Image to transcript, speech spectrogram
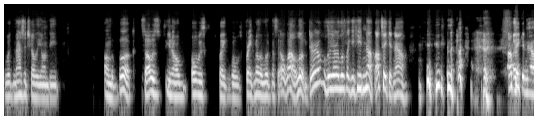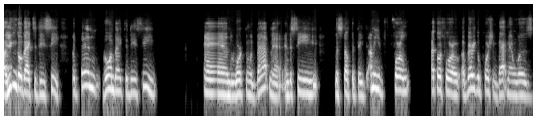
with Mazzucchelli on the on the book so i was you know always like well Frank Miller looked and said, "Oh wow, look, Daredevil looks like he's heating up. I'll take it now. I'll take it now. You can go back to DC." But then going back to DC and working with Batman and to see the stuff that they, I mean, for I thought for a, a very good portion, Batman was.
